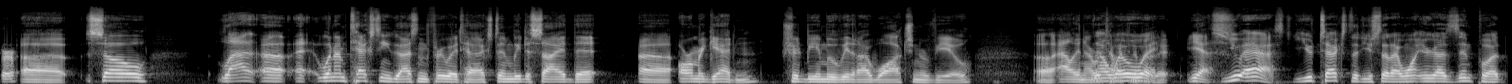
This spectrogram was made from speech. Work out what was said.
Sure. Uh, so la- uh, when I'm texting you guys in the three way text, and we decide that uh, Armageddon should be a movie that I watch and review. Uh, Allie and I were Now, talking wait, wait, about wait. it. Yes, You asked. You texted. You said I want your guys' input.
